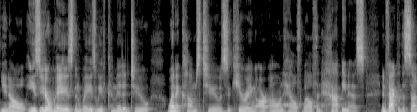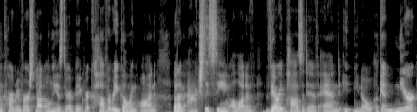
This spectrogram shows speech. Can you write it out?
you know, easier ways than ways we've committed to when it comes to securing our own health, wealth, and happiness. In fact, with the Sun card reversed, not only is there a big recovery going on, but I'm actually seeing a lot of very positive and, you know, again, near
